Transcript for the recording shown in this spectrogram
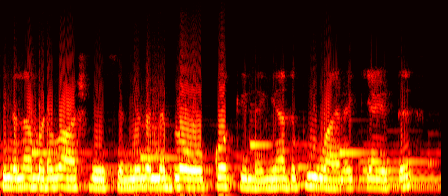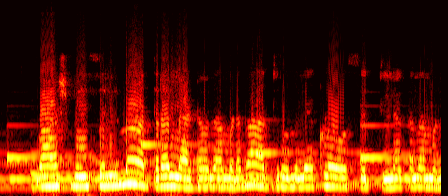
പിന്നെ നമ്മുടെ വാഷ് ബേസിന് നല്ല ബ്ലോക്ക് ഒക്കെ ഉണ്ടെങ്കിൽ അത് പോവാനൊക്കെ ആയിട്ട് വാഷ് ബേസിൽ മാത്രമല്ല കേട്ടോ നമ്മുടെ ബാത്റൂമിലെ ക്ലോസറ്റിലൊക്കെ നമ്മൾ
